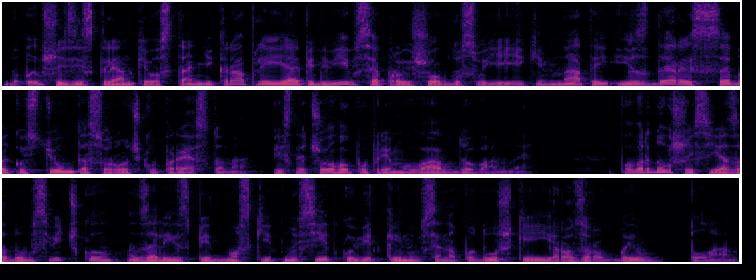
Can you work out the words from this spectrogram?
Допивши зі склянки останні краплі, я підвівся, пройшов до своєї кімнати і здер із себе костюм та сорочку Престона, після чого попрямував до ванни. Повернувшись, я задув свічку, заліз під москітну сітку, відкинувся на подушки і розробив план.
